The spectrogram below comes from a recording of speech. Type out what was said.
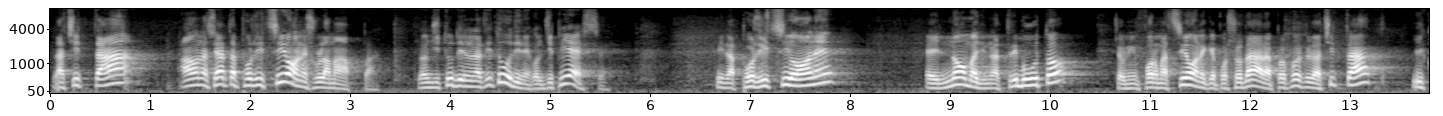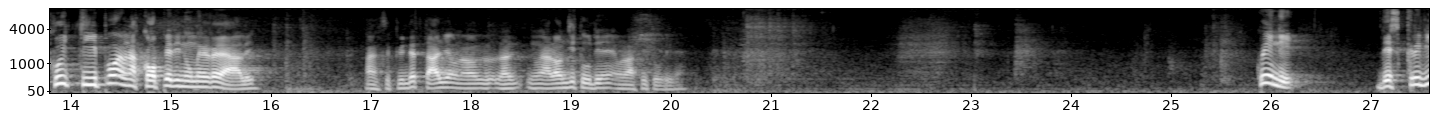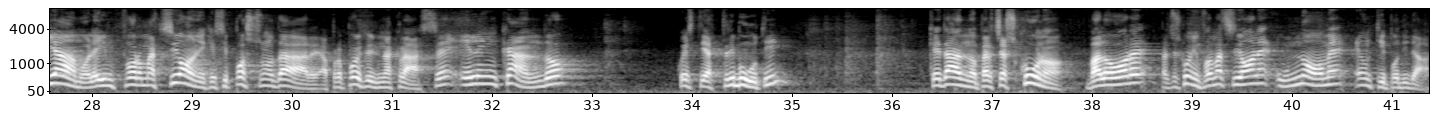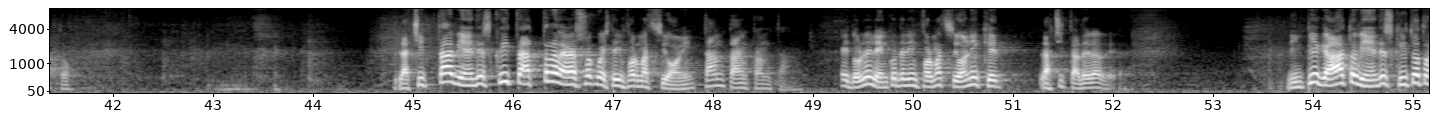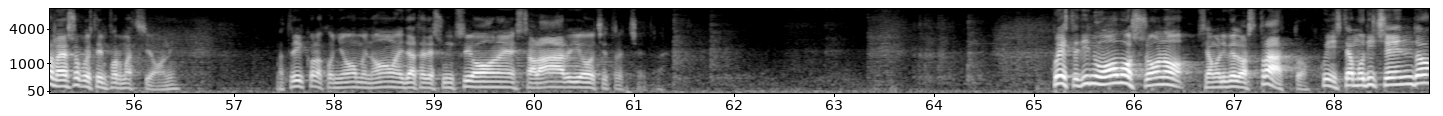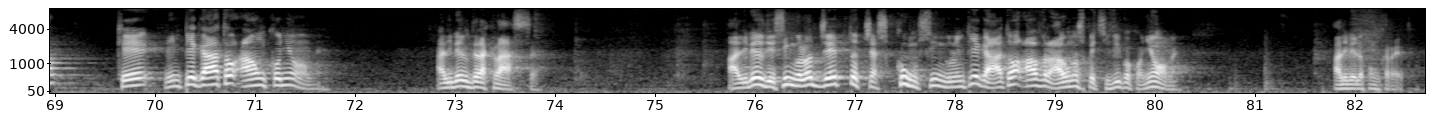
La città ha una certa posizione sulla mappa, longitudine e latitudine col GPS. Quindi la posizione è il nome di un attributo, cioè un'informazione che posso dare a proposito della città, il cui tipo è una coppia di numeri reali, anzi più in dettaglio una, una longitudine e una latitudine. Quindi descriviamo le informazioni che si possono dare a proposito di una classe elencando questi attributi che danno per ciascuno valore, per ciascuna informazione, un nome e un tipo di dato. La città viene descritta attraverso queste informazioni, tan tan tan tan, e do l'elenco delle informazioni che la città deve avere. L'impiegato viene descritto attraverso queste informazioni, matricola, cognome, nome, data di assunzione, salario, eccetera, eccetera. Queste di nuovo sono, siamo a livello astratto, quindi stiamo dicendo che l'impiegato ha un cognome a livello della classe a livello di singolo oggetto ciascun singolo impiegato avrà uno specifico cognome a livello concreto.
